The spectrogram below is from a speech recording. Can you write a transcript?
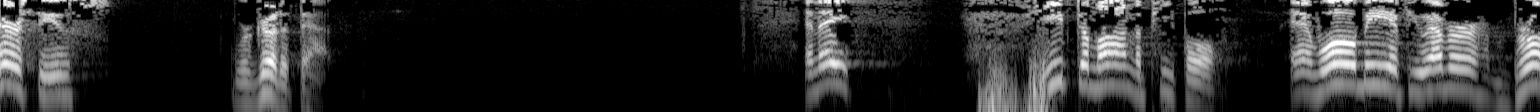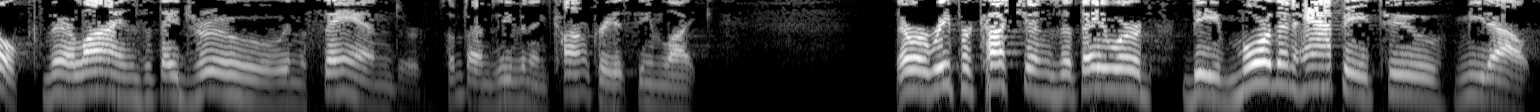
Pharisees were good at that. And they heaped them on the people. And woe be if you ever broke their lines that they drew in the sand, or sometimes even in concrete, it seemed like. There were repercussions that they would be more than happy to mete out.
